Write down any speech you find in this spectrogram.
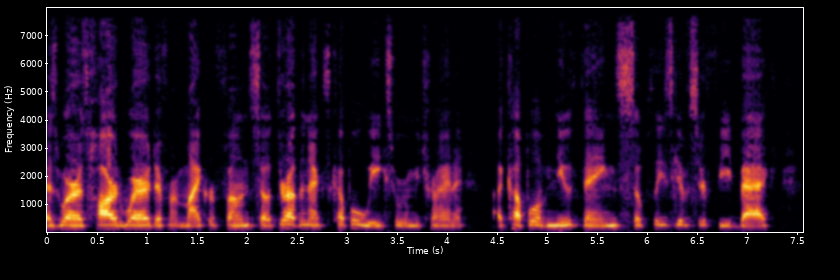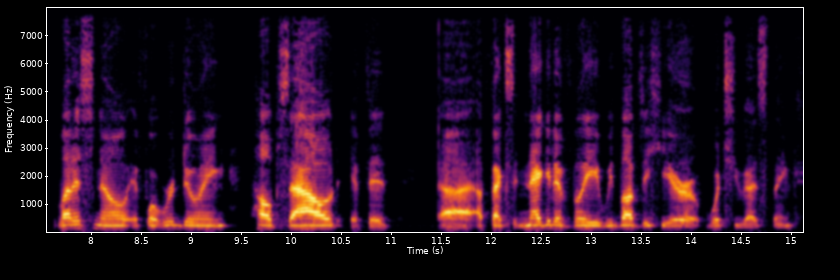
as well as hardware, different microphones. So throughout the next couple weeks, we're going to be trying a, a couple of new things. So please give us your feedback. Let us know if what we're doing helps out, if it uh, affects it negatively. We'd love to hear what you guys think.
